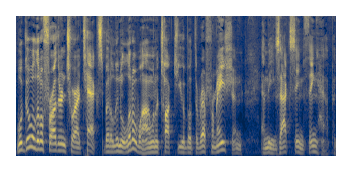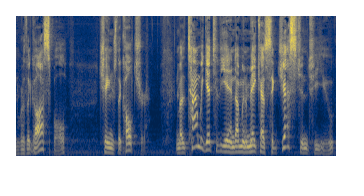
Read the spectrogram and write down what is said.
We'll go a little farther into our text, but in a little while, I want to talk to you about the Reformation, and the exact same thing happened, where the gospel changed the culture. And by the time we get to the end, I'm going to make a suggestion to you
